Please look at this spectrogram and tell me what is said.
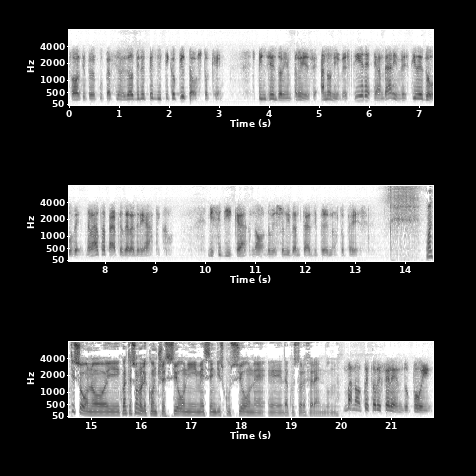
forti preoccupazioni d'ordine politico piuttosto che spingendo le imprese a non investire e andare a investire dove? Dall'altra parte dell'Adriatico. Mi si dica no, dove sono i vantaggi per il nostro Paese. Sono i, quante sono le concessioni messe in discussione eh, da questo referendum? Ma no, questo referendum poi,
